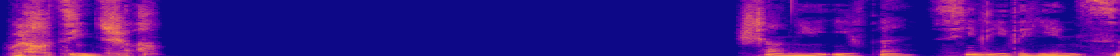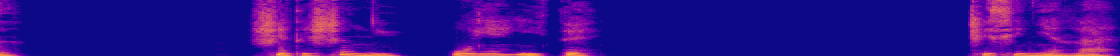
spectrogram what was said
我要进去了。少年一番犀利的言辞，使得圣女无言以对。这些年来，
